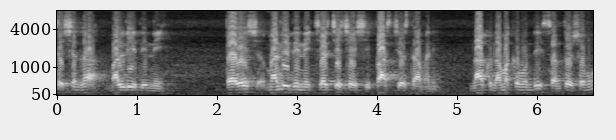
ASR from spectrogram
సెషన్లో మళ్ళీ దీన్ని ప్రవేశ మళ్ళీ దీన్ని చర్చ చేసి పాస్ చేస్తామని నాకు నమ్మకం ఉంది సంతోషము.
